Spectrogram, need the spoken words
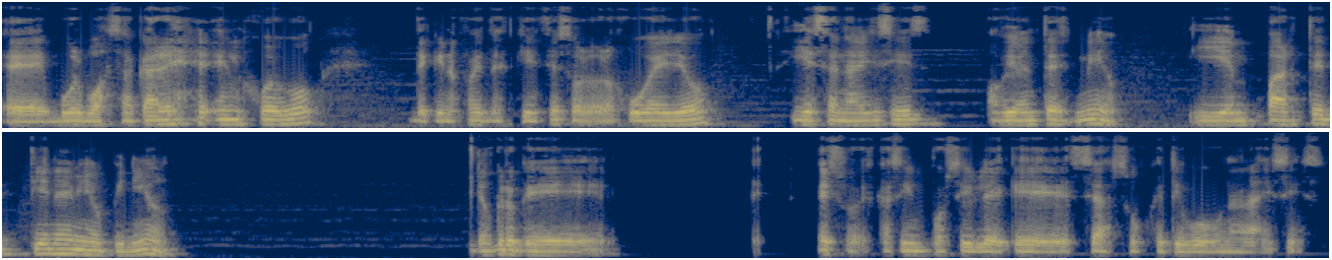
eh, vuelvo a sacar el juego de King of Fighters 15, solo lo jugué yo, y ese análisis obviamente es mío, y en parte tiene mi opinión. Yo creo que eso es casi imposible que sea subjetivo un análisis.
